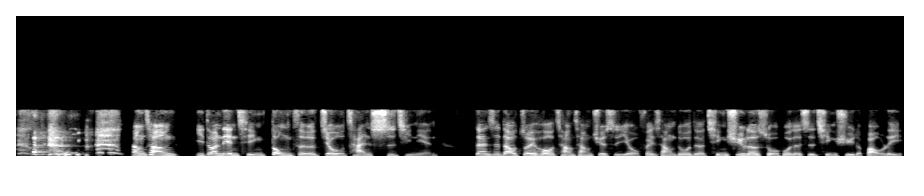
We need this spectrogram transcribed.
常常一段恋情动辄纠缠十几年。但是到最后，常常确实有非常多的情绪勒索或者是情绪的暴力，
